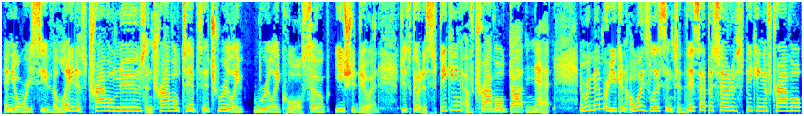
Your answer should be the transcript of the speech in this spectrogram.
and you'll receive the latest travel news and travel tips. It's really, really cool. So you should do it. Just go to speakingoftravel.net. And remember, you can always listen to this episode of Speaking of Travel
